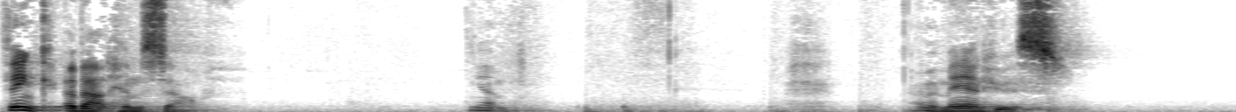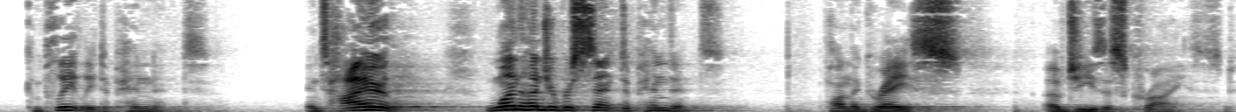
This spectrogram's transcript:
think about himself? Yeah, I'm a man who is completely dependent, entirely, 100% dependent upon the grace of Jesus Christ.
